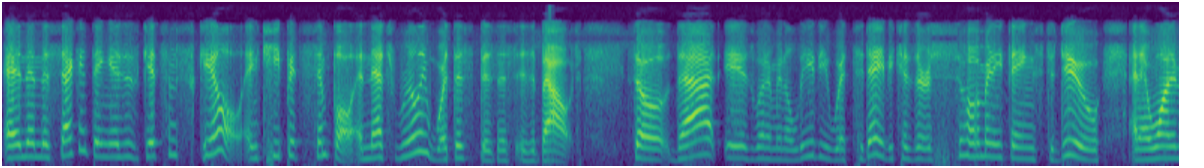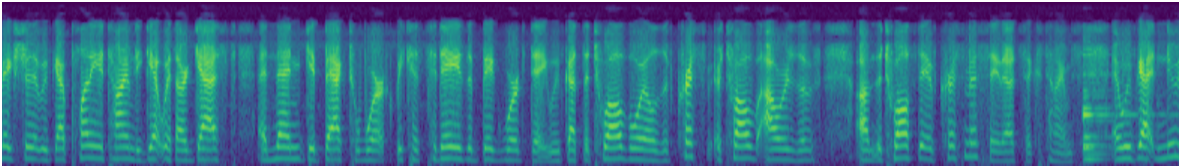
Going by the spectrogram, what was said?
And then the second thing is is get some skill and keep it simple. And that's really what this business is about. So that is what I'm going to leave you with today because there are so many things to do, and I want to make sure that we've got plenty of time to get with our guest and then get back to work because today is a big work day. We've got the 12 oils of Christmas, or 12 hours of um, the 12th day of Christmas. Say that six times, and we've got new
